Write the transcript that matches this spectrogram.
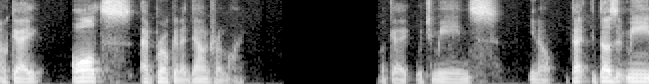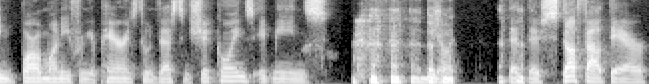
okay, alts have broken a downtrend line okay which means you know that it doesn't mean borrow money from your parents to invest in shit coins it means you know, that there's stuff out there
